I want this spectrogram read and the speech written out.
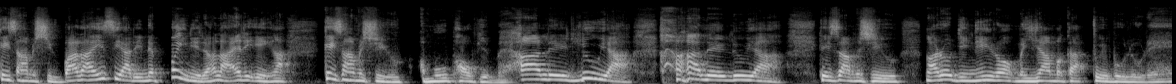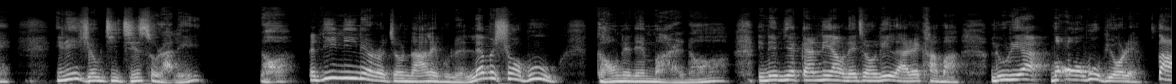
ကိစ္စမရှိဘူးဘာသာရေးဆရာတွေနဲ့ပိတ်နေတယ်ဟလားအဲ့ဒီအိမ်ကကိစ္စမရှိဘူးအမိုးဖောက်ပြင်မယ်ဟာလေလုယာဟာလေလုယာကိစ္စမရှိဘူးငါတို့ဒီနေ့တော့မရမက တွေ့ဖို့လိုတယ်ဒီနေ့ယုံကြည်ခြင်းဆိုတာလေ နော်တနည်းနည်းနဲ့တော့ကျွန်တော်နားလည်ဘူးလေလက်မလျှော့ဘူးခေါင်းနဲ့နဲ့မာတယ်နော်ဒီနေ့မြက်ကန်းနှစ်ယောက်လဲကျွန်တော်လေ့လာတဲ့ခါမှာလူတွေကမအော်ဖို့ပြောတယ်ตา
